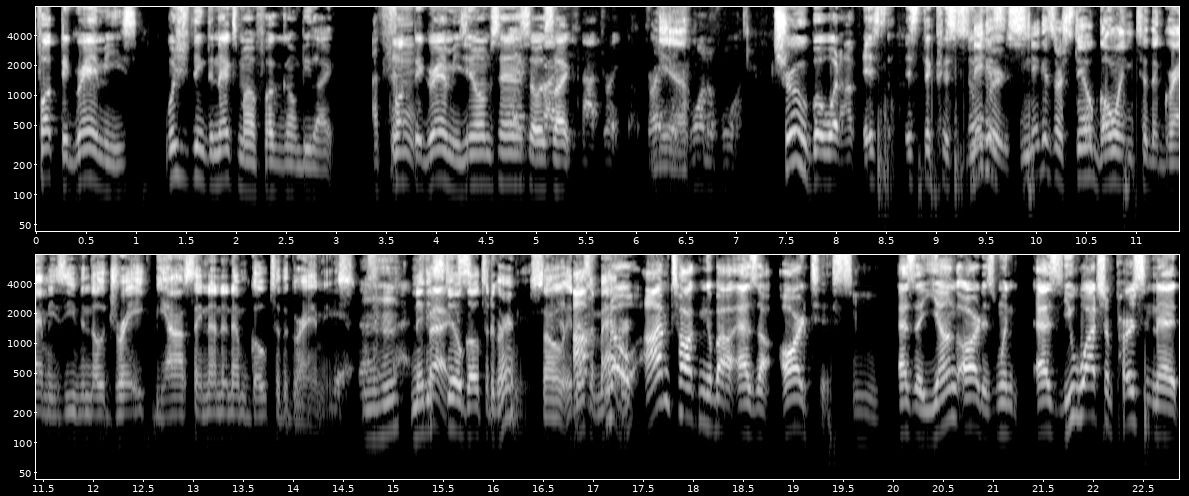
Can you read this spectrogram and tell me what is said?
"fuck the Grammys," what you think the next motherfucker gonna be like? I Fuck the Grammys. You know what I'm saying? So it's like is not Drake though. Drake Yeah. is one of one. true, but what I'm, it's it's the consumers. Niggas, niggas are still going to the Grammys, even though Drake, Beyonce, none of them go to the Yeah, Grammys. that's Mhm. a fact. Niggas Facts. still go to the Grammys, so it doesn't I'm- matter. No, I'm talking about as an artist, Mhm. as a young artist. When as you watch a person that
